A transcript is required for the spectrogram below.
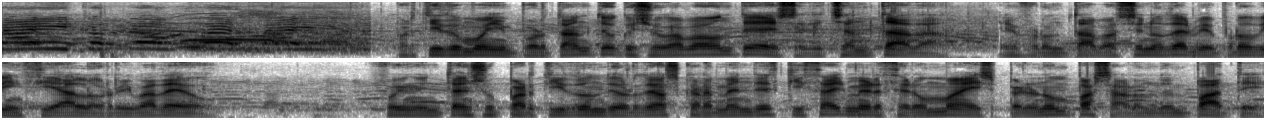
Aí, campeón, aí. Partido moi importante o que xogaba onte ese de Chantada. Enfrontábase no derbi provincial o Ribadeo. Foi un intenso partido onde os de Óscar Méndez quizáis mereceron máis, pero non pasaron do empate.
